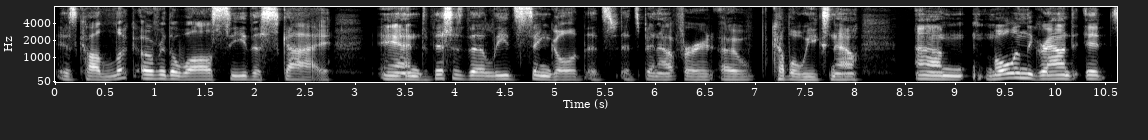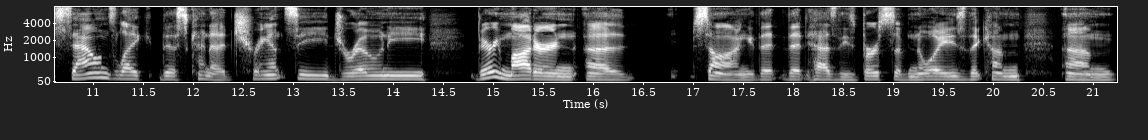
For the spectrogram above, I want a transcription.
is called "Look Over the Wall, See the Sky." And this is the lead single. It's it's been out for a couple weeks now. Um, Mole in the Ground. It sounds like this kind of trancy, drony, very modern uh, song that that has these bursts of noise that come um,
